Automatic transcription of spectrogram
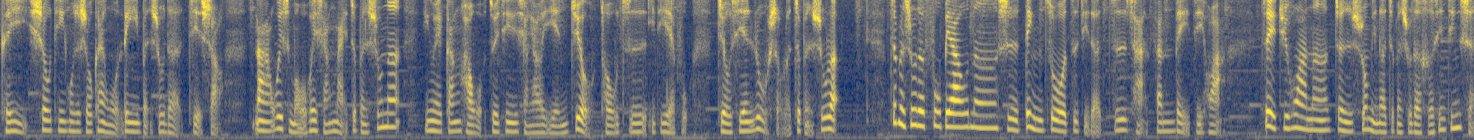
可以收听或是收看我另一本书的介绍。那为什么我会想买这本书呢？因为刚好我最近想要研究投资 ETF，就先入手了这本书了。这本书的副标呢是“定做自己的资产翻倍计划”。这一句话呢，正说明了这本书的核心精神。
